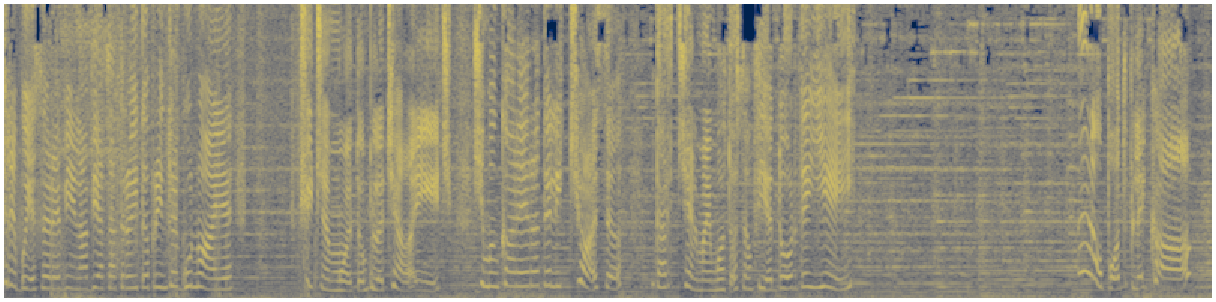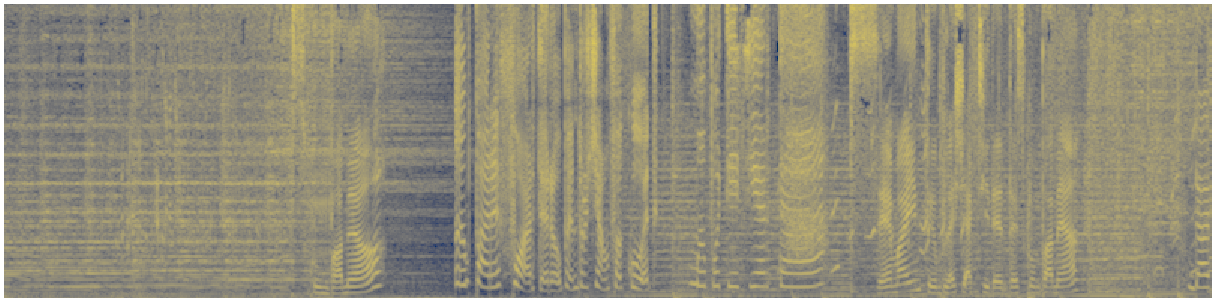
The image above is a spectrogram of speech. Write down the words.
Trebuie să revin la viața trăită printre gunoaie! Și ce mult îmi plăcea aici! Și mâncarea era delicioasă! Dar cel mai mult o să-mi fie dor de ei! Nu pot pleca! Scumpa mea? Îmi pare foarte rău pentru ce am făcut! Mă puteți ierta? Se mai întâmplă și accidente, scumpa mea Dar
